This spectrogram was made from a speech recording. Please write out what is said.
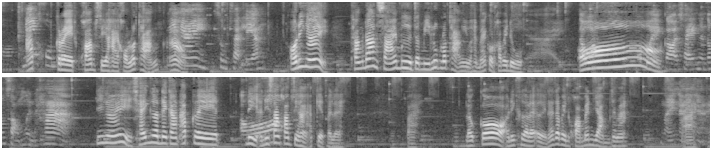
๋ออันี่ปคุณเกรดความเสียหายของรถถัง อ้าวนี่ไงสุ่มสัตว์เลี้ยง อ๋อนี่ไง ทางด้านซ้ายมือจะมีรูปรถถังอยู่เห็นไหมกดเข้าไปดู ใช่อ๋อโอ้ยก็ใช้เงินต้องสองหมื่นห้านี่ไง ใช้เงินในการอัปเกรด นี่อันนี้สร้างความเสียหายอัปเกรดไปเลย ไป แล้วก็อันนี้คืออะไรเอ่ย น่าจะเป็นความแม่นยำใช่ไหมไหนไหนไปไหน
